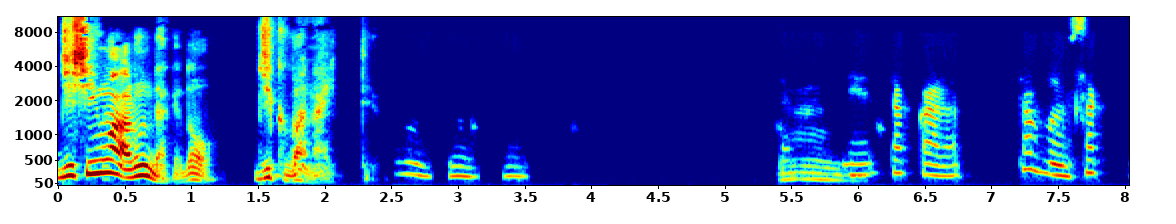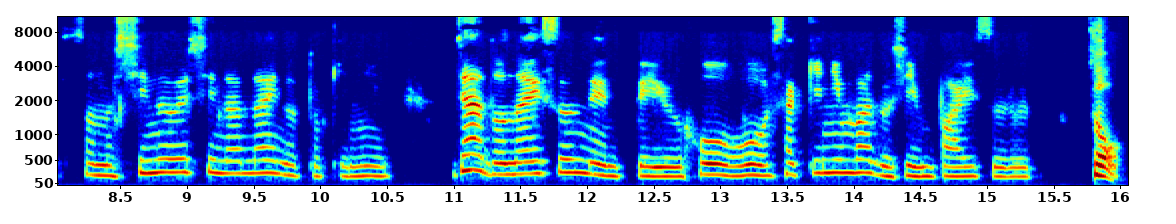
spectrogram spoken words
自信はあるんだけど、軸がないっていう。うん。うん。うん、ね、だから、多分さ、その死ぬ死なないの時に、じゃあどないすんねんっていう方を先にまず心配する。そ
